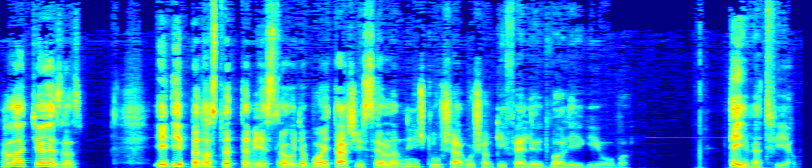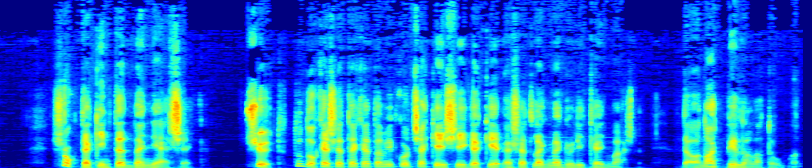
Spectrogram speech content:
Látja, ez az. Én éppen azt vettem észre, hogy a bajtási szellem nincs túlságosan kifejlődve a légióba. Téved, fiam. Sok tekintetben nyersek. Sőt, tudok eseteket, amikor csekélységekért esetleg megölik egymást. De a nagy pillanatokban,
